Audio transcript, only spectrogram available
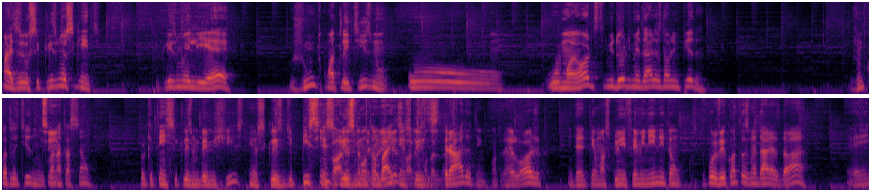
Mas o ciclismo é o seguinte: o ciclismo ele é, junto com o atletismo, o, o maior distribuidor de medalhas da Olimpíada. Junto com o atletismo e Sim. com a natação. Porque tem ciclismo BMX, tem o ciclismo de pista, Sim, tem o ciclismo de mountain bike, tem o ciclismo de estrada, tem o contra-relógio, entende? tem o masculino e feminino. Então, se tu for ver quantas medalhas dá, é,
